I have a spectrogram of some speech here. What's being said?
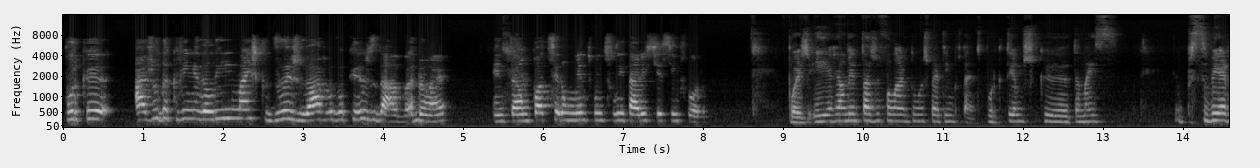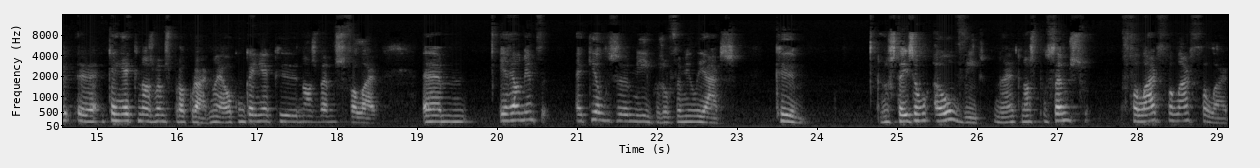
Porque a ajuda que vinha dali mais que desajudava do que ajudava, não é? Então pode ser um momento muito solitário se assim for. Pois, e realmente estás a falar de um aspecto importante, porque temos que também perceber uh, quem é que nós vamos procurar, não é? Ou com quem é que nós vamos falar. Um, e realmente aqueles amigos ou familiares que nos estejam a ouvir, não é? Que nós possamos falar, falar, falar,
